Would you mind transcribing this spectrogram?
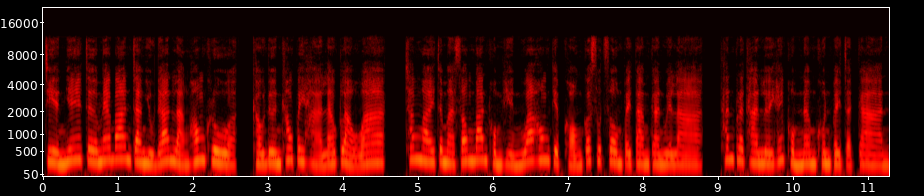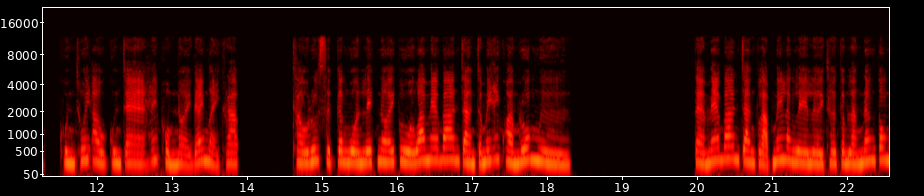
เจียนเย่เจอแม่บ้านจางอยู่ด้านหลังห้องครัว เขาเดินเข้าไปหาแล้วกล่าวว่า ช่างไม้จะมาซ่อมบ้านผมเห็นว่าห้องเก็บของก็สุดโทรมไปตามกาลเวลา ท่านประธานเลยให้ผมนำคนไปจัดการ คุณช่วยเอากุญแจให้ผมหน่อยได้ไหมครับ เขารู้สึกกังวลเล็กน้อยกลัวว่าแม่บ้านจางจะไม่ให้ความร่วมมือ แต่แม่บ้านจางกลับไม่ลังเลเลย เธอกำลังนั่งต้ม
